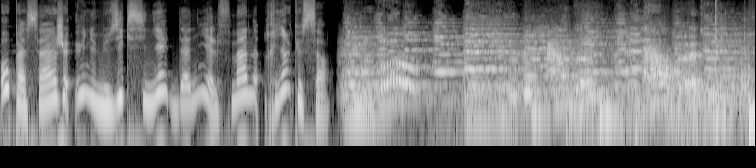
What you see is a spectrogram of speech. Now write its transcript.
au passage une musique signée Danny Elfman, rien que ça. Albert, Albert.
